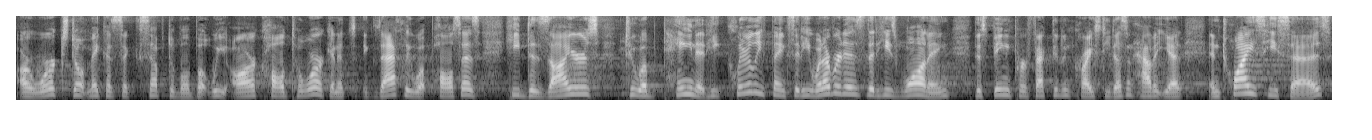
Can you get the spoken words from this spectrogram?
Our works don't make us acceptable, but we are called to work. And it's exactly what Paul says. He desires to obtain it. He clearly thinks that he, whatever it is that he's wanting, this being perfected in Christ, he doesn't have it yet. And twice he says,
